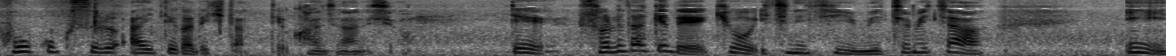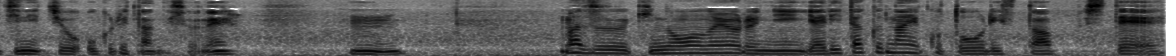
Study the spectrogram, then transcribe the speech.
報告する相手ができたっていう感じなんですよ。でそれだけで今日一日めちゃめちゃいい一日を送れたんですよね。うん。まず昨日の夜にやりたくないことをリストアップして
